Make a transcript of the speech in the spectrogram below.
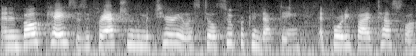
And in both cases, a fraction of the material is still superconducting at 45 Tesla.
